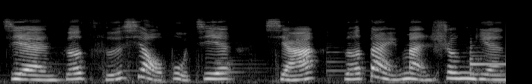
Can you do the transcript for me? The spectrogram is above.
减则慈孝不接，狭则怠慢生焉。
